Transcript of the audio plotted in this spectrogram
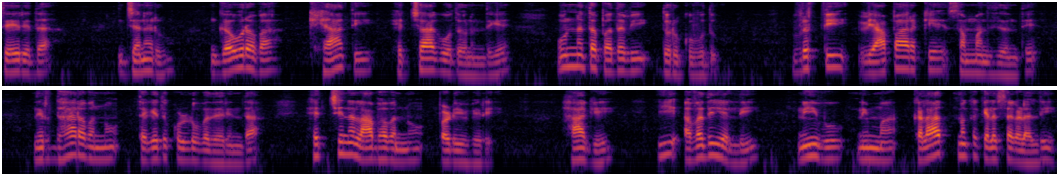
ಸೇರಿದ ಜನರು ಗೌರವ, ಖ್ಯಾತಿ ಹೆಚ್ಚಾಗುವುದರೊಂದಿಗೆ ಉನ್ನತ ಪದವಿ ದೊರಕುವುದು. ವೃತ್ತಿ ವ್ಯಾಪಾರಕ್ಕೆ ಸಂಬಂಧಿಸಿದಂತೆ ನಿರ್ಧಾರವನ್ನು ತೆಗೆದುಕೊಳ್ಳುವುದರಿಂದ ಹೆಚ್ಚಿನ ಲಾಭವನ್ನು ಪಡೆಯುವಿರಿ. ಹಾಗೆ ಈ ಅವಧಿಯಲ್ಲಿ ನೀವು ನಿಮ್ಮ ಕಲಾತ್ಮಕ ಕೆಲಸಗಳಲ್ಲಿ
